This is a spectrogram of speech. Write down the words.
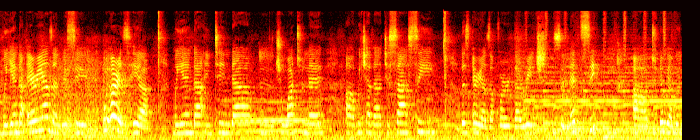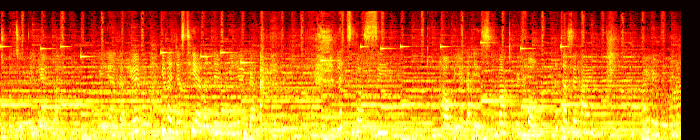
Muyenga areas and we see, we always hear Muyenga, Ntinda, mm, Kiwatule, uh, which other, Kisaasi. Those areas are for the rich. So let's see. Uh, today we are going to go to Muyenga. Muyenga. You even, even just hear the name Muyenga. let's go see how Muyenga is. But before, let us say hi. Hi everyone,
